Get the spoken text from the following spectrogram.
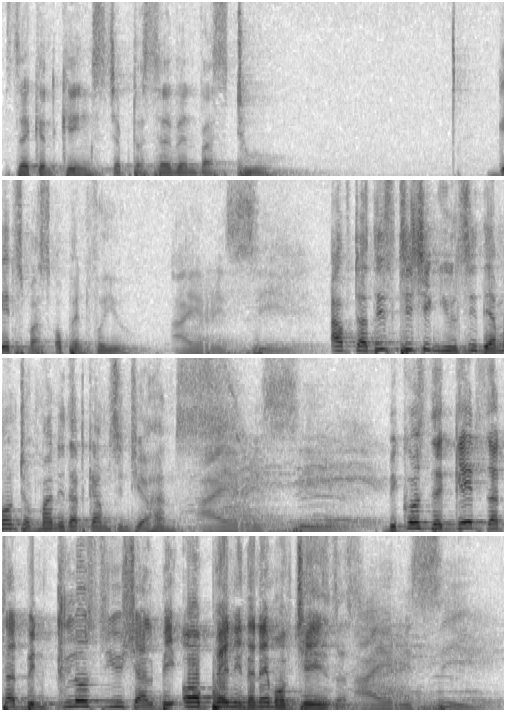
Second Kings chapter 7, verse 2. Gates must open for you. I receive. After this teaching, you'll see the amount of money that comes into your hands. I receive. Because the gates that had been closed to you shall be open in the name of Jesus. I receive.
